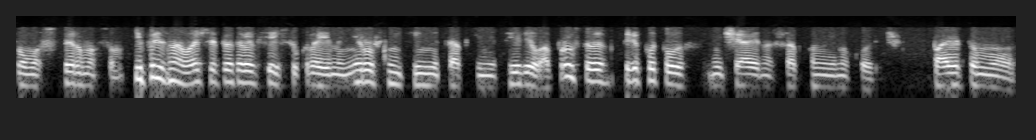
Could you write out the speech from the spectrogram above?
Тома с термосом, и признавать, что Петр Алексеевич с Украины ни рушники, ни тапки не тырил, а просто перепутал их нечаянно с шапками Януковича. Поэтому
